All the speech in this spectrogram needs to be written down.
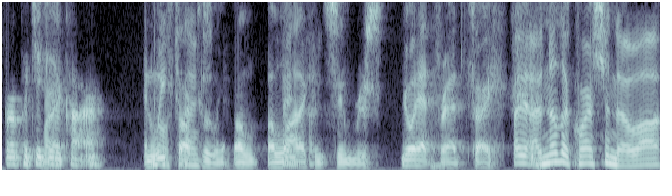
for a particular Right. car. And Well, we've talked thanks. to a, a lot of consumers. Go ahead, Fred. Sorry. Another question though, uh,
